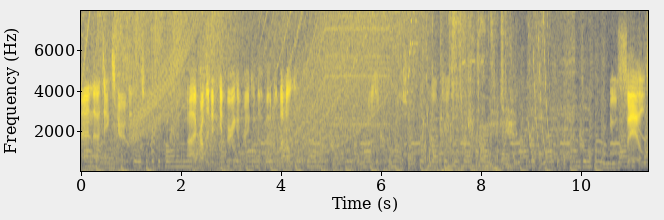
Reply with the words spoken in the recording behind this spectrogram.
And that takes care of that. I probably didn't get very good rank on that battle, but I'll Mr. Kitaniji. You failed.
